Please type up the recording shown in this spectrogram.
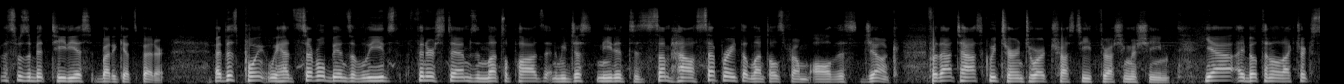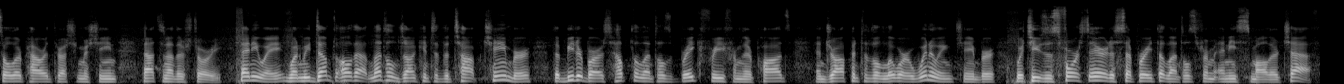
This was a bit tedious, but it gets better. At this point, we had several bins of leaves, thinner stems, and lentil pods, and we just needed to somehow separate the lentils from all this junk. For that task, we turned to our trusty threshing machine. Yeah, I built an electric solar-powered threshing machine. That's another story. Anyway, when we dumped all that lentil junk into the top chamber, the beater bars helped the lentils break free from their pods and drop into the lower winnowing chamber, which uses forced air to separate the lentils from any smaller chaff.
